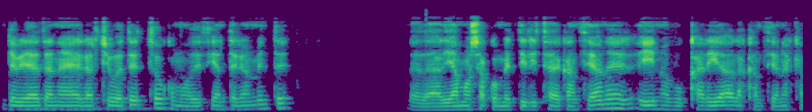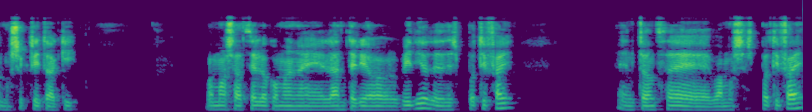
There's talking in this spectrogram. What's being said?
debería tener el archivo de texto, como decía anteriormente. Le daríamos a convertir lista de canciones y nos buscaría las canciones que hemos escrito aquí. Vamos a hacerlo como en el anterior vídeo de Spotify. Entonces vamos a Spotify.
